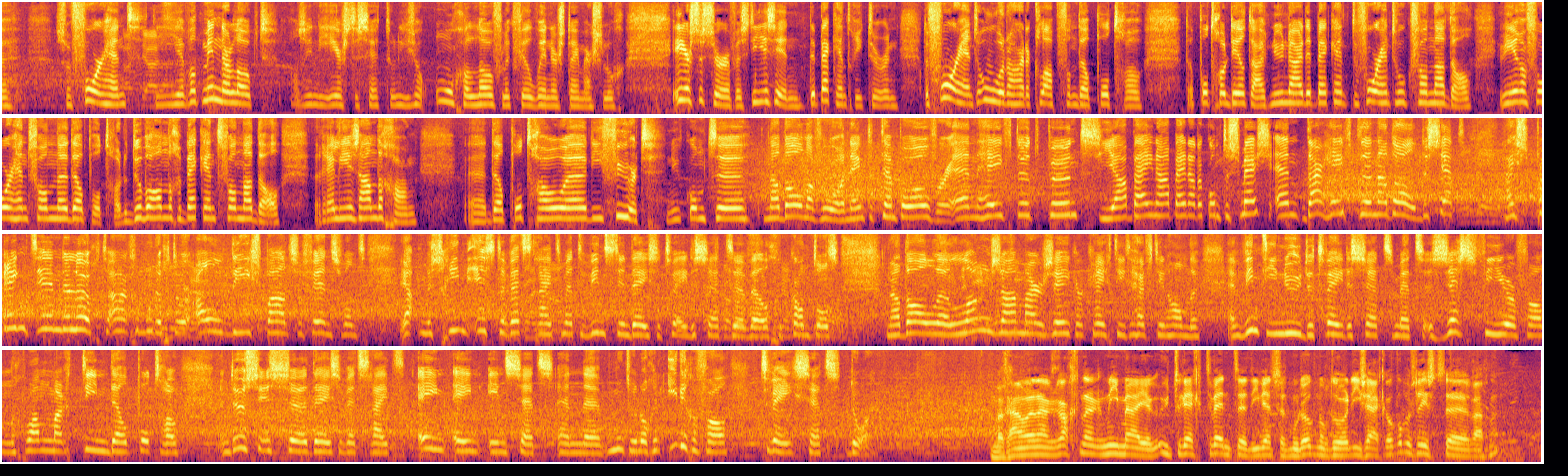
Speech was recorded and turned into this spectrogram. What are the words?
zijn voorhand die wat minder loopt als in die eerste set... toen hij zo ongelooflijk veel winners tegen sloeg. Eerste service, die is in. De backhand return. De voorhand, oeh, een harde klap van Del Potro. Del Potro deelt uit nu naar de backhand, de voorhandhoek van Nadal. Weer een voorhand van eh, Del Potro. De dubbelhandige backhand van Nadal. De rally is aan de gang. Eh, Del Potro eh, die vuurt. Nu komt Nadal naar voren, neemt het tempo over en heeft het punt. Ja, bijna, bijna. Daar komt de smash en daar heeft Nadal de set. Hij springt in de lucht, aangemoedigd door al die Spaanse fans. Want ja, misschien is de wedstrijd met de winst in deze tweede set eh, wel gekanteld. Nadal eh, langzaam maar zeker kreeg hij het heft in handen. En wint hij nu de tweede set met 6-4 van Juan Martín Del Potro. En dus is eh, deze wedstrijd 1-1 in sets. En moeten we nog in ieder geval twee sets door. Dan gaan we naar Ragnar Niemeyer, Utrecht-Twente. Die wedstrijd moet ook nog door. Die is eigenlijk ook al beslist, eh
